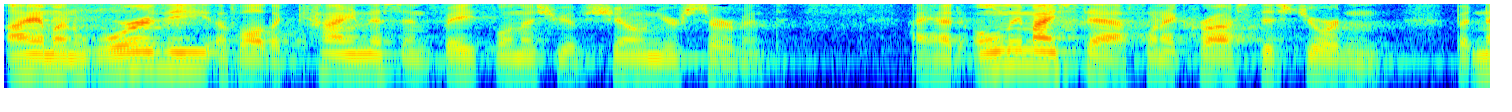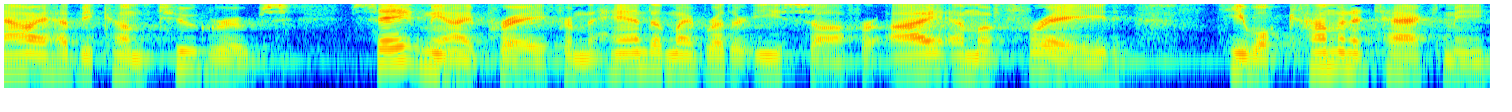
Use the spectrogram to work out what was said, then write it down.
I am unworthy of all the kindness and faithfulness you have shown your servant. I had only my staff when I crossed this Jordan but now I have become two groups. Save me, I pray, from the hand of my brother Esau, for I am afraid he will come and attack me,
